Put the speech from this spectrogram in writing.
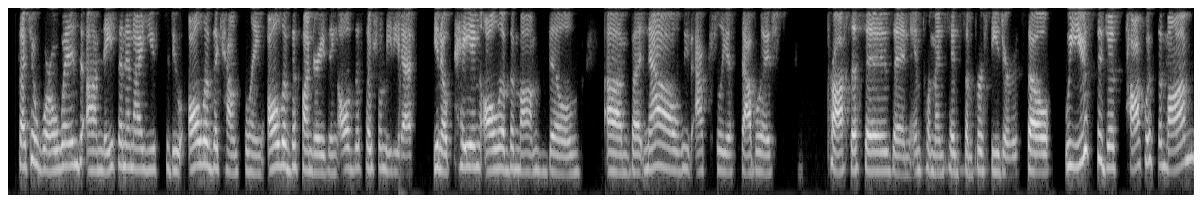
such a whirlwind. Um, Nathan and I used to do all of the counseling, all of the fundraising, all of the social media, you know, paying all of the mom's bills. Um, but now we've actually established processes and implemented some procedures. So we used to just talk with the mom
